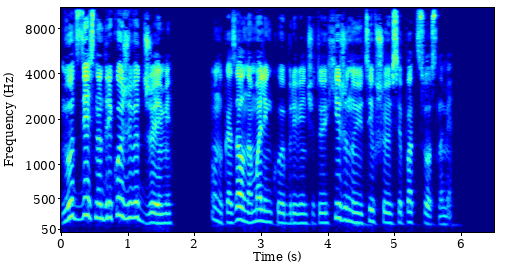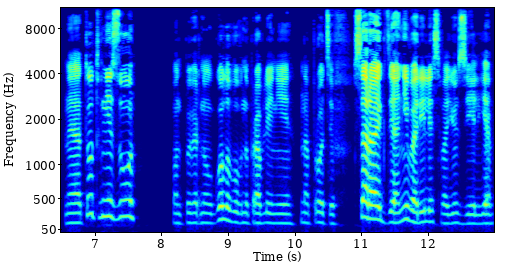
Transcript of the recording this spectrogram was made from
«Вот здесь над рекой живет Джейми», — он указал на маленькую бревенчатую хижину, ютившуюся под соснами. «А тут внизу...» — он повернул голову в направлении напротив, сарай, где они варили свое зелье.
